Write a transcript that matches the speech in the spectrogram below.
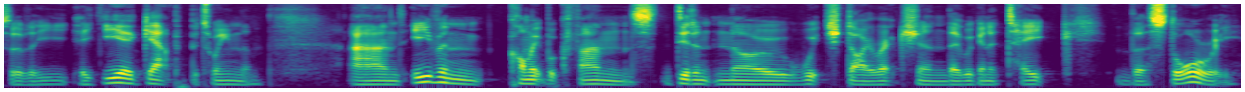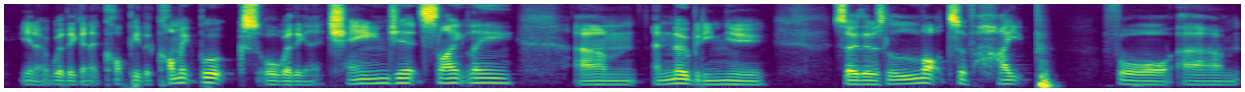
so a, a year gap between them. and even comic book fans didn't know which direction they were going to take the story. You know, were they going to copy the comic books or were they going to change it slightly? Um, and nobody knew. So there was lots of hype for um,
